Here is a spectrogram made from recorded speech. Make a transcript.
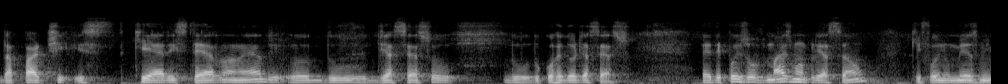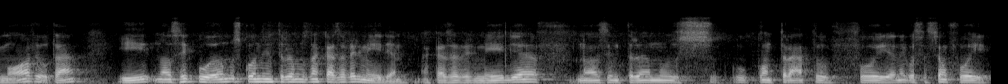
da parte que era externa, né, do, do de acesso do, do, corredor de acesso. É, depois houve mais uma ampliação que foi no mesmo imóvel, tá? E nós recuamos quando entramos na Casa Vermelha. A Casa Vermelha, nós entramos, o contrato foi, a negociação foi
